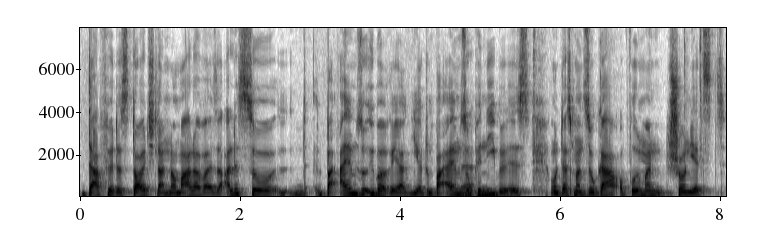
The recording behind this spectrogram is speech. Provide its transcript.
dafür, dass Deutschland normalerweise alles so, bei allem so überreagiert und bei allem so Ja. penibel ist und dass man sogar, obwohl man schon jetzt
